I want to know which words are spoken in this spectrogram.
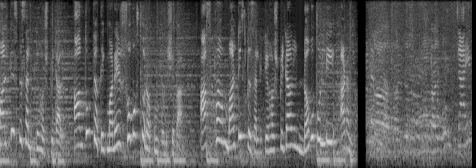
মাল্টি স্পেশালিটি হসপিটাল আন্তর্জাতিক মানের সমস্ত রকম পরিষেবা। Astha multi speciality hospital Nabapally Arambagh. Zahid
